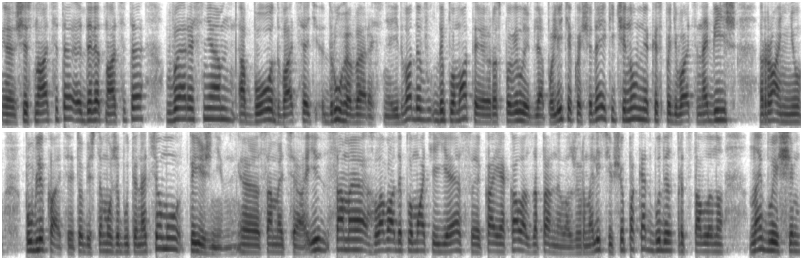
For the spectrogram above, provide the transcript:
е, 16, 19 вересня, або 22 вересня. І два дипломати розповіли для політико, що деякі чиновники сподіваються на більш ранню публікацію. Тобі ж це може бути на цьому тижні. е, Саме ця. І саме глава дипломатії ЄС Кая Кала запевнила журналістів, що пакет буде представлено найближчим.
